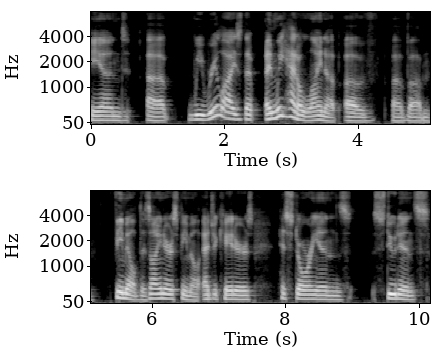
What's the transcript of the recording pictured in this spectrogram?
and uh, we realized that, and we had a lineup of of um, female designers, female educators, historians, students,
